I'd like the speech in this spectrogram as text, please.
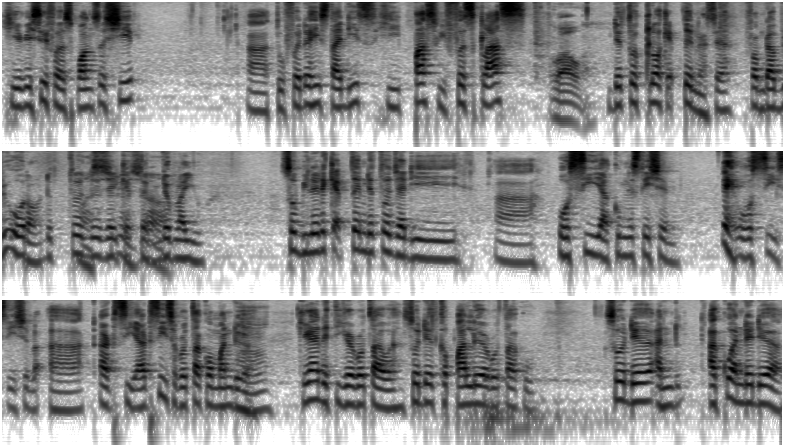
He received a sponsorship uh, To further his studies. He passed with first class. Wow. Dia tu keluar captain lah saya From WO tau. Dia tu Wah, dia jadi captain lah. Dia Melayu. So bila dia captain Dia tu jadi uh, OC aku punya station. Eh OC station lah uh, RC RC is rota commander mm-hmm. Kira ada tiga rota apa. So dia kepala rota aku. So dia Aku under dia lah.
